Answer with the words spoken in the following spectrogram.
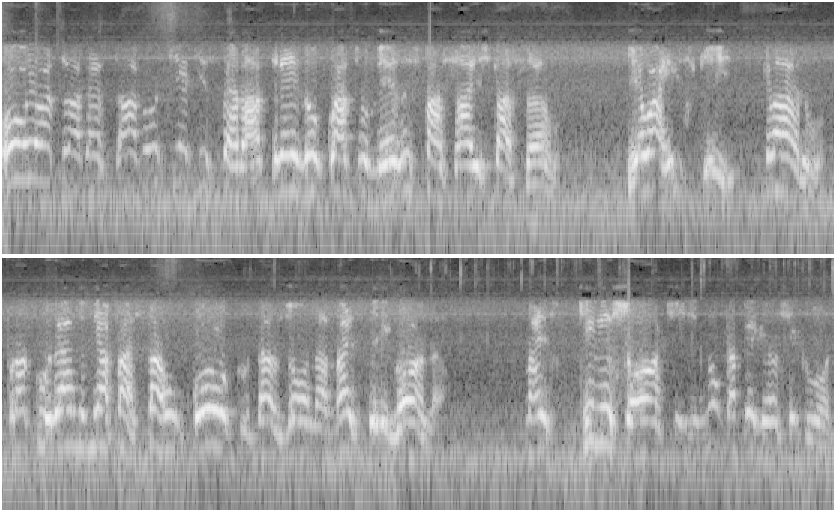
ou eu atravessava ou tinha que esperar três ou quatro meses passar a estação. E eu arrisquei, claro, procurando me afastar um pouco da zona mais perigosa, mas tive sorte e nunca peguei um ciclone.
